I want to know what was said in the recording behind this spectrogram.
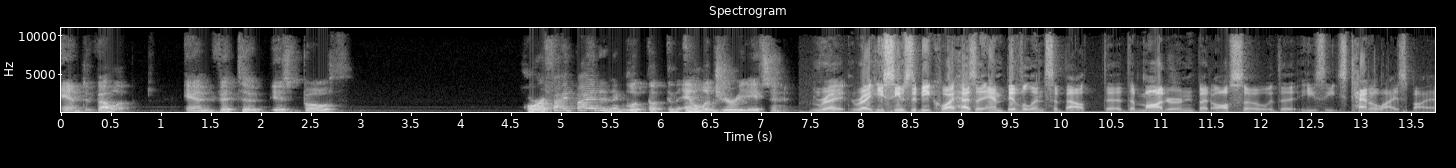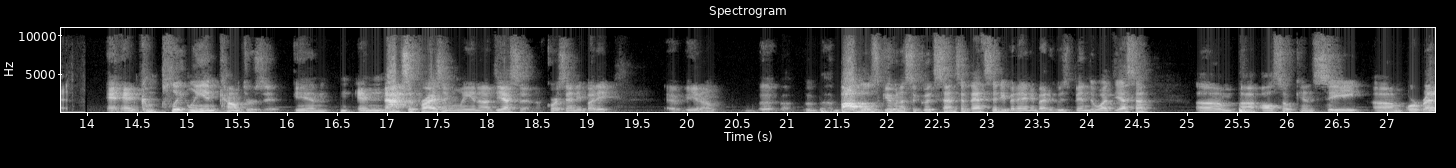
and develop. And Witte is both horrified by it and, and luxuriates in it. Right, right. He seems to be quite has an ambivalence about the the modern, but also the he's he's tantalized by it, and, and completely encounters it in and not surprisingly in Odessa. And of course, anybody, uh, you know, uh, given us a good sense of that city, but anybody who's been to Odessa um, uh, also can see um, or read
